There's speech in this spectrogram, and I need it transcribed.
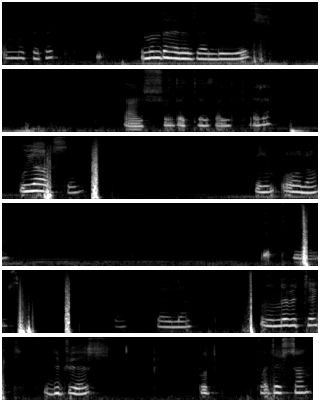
anne köpek. Bunun da her özelliği 100. Yani şuradaki özellikleri. Bu Yasin. Benim oğlan. Götünü yerim sen. İşte böyle. Bunun da bir tek gücü yüz. Bu kardeşten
